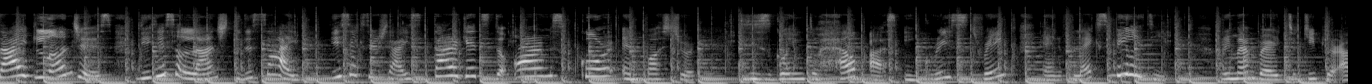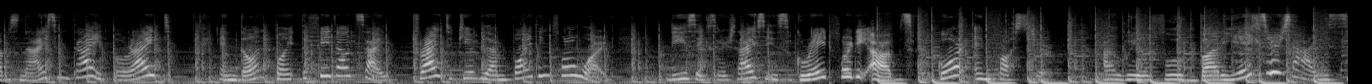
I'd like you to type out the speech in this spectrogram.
Side lunges. This is a lunge to the side. This exercise targets the arms, core, and posture. This is going to help us increase strength and flexibility. Remember to keep your abs nice and tight, alright? And don't point the feet outside. Try to keep them pointing forward. This exercise is great for the abs, core, and posture. A real full body exercise.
